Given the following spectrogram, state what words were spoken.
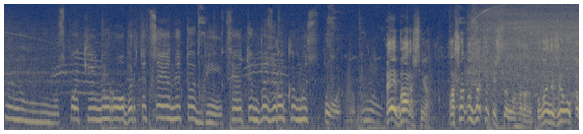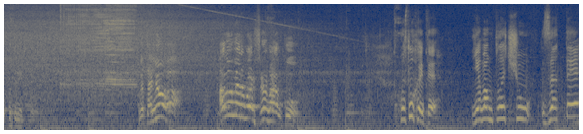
Ну, ну, ну, ну, спокійно, Роберте, це я не тобі, це я тим безруким істотом. Ну. Ей, баришня, а що тут за кипіш самого ранку? У мене вже вуха потріскали. А ну вирвай шарманку! Послухайте, я вам плачу за те,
